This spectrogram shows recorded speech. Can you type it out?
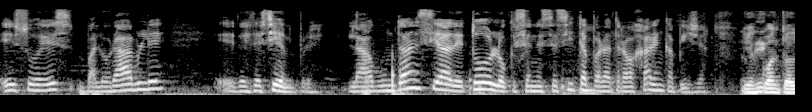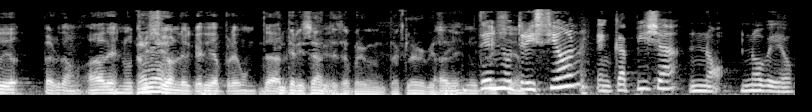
Eso es valorable eh, desde siempre la abundancia de todo lo que se necesita para trabajar en capilla. Y en cuanto a, perdón, a desnutrición le quería preguntar. Interesante esa pregunta, claro que sí. Desnutrición. en capilla no, no veo,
